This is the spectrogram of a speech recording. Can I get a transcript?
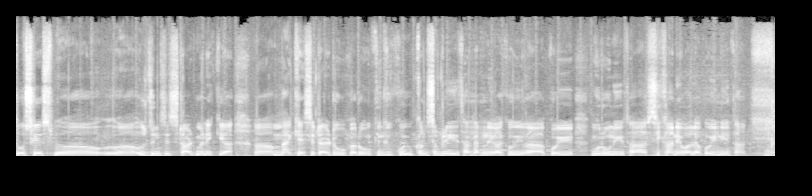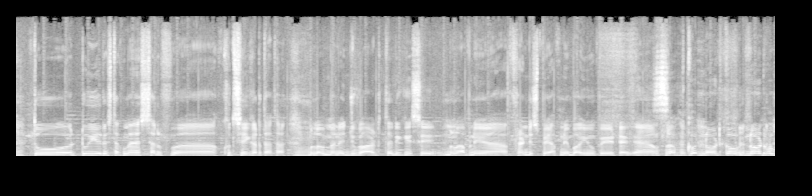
तो उसके उस दिन से स्टार्ट मैंने किया मैं कैसे टैटू करूँ क्योंकि कोई कंसेप्ट नहीं था करने का कोई कोई गुरु नहीं था सिखाने वाला कोई नहीं था। तो टू ईयर्स तक मैं सेल्फ खुद से ही करता था। मतलब मैंने जुगाड़ तरीके से मतलब अपने फ्रेंड्स पे अपने भाइयों पे सबको नोट को नोटबुक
